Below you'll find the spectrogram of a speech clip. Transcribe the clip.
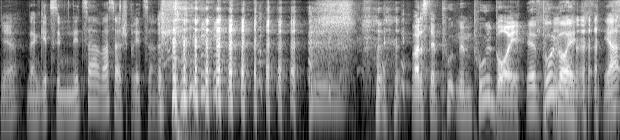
Ja? Dann gibt es den Nizza Wasserspritzer. War das der Pool, mit dem Poolboy? Der Poolboy. ja,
